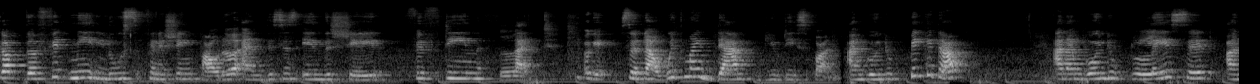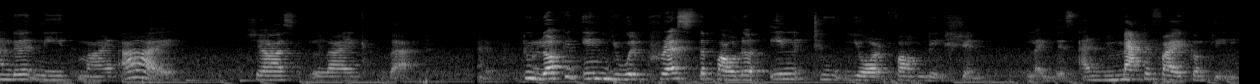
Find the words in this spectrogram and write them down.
pick up the Fit Me Loose Finishing Powder and this is in the shade 15 Light. Okay, so now with my damp beauty sponge, I'm going to pick it up and I'm going to place it underneath my eye. Just like that. To lock it in, you will press the powder into your foundation like this and mattify it completely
